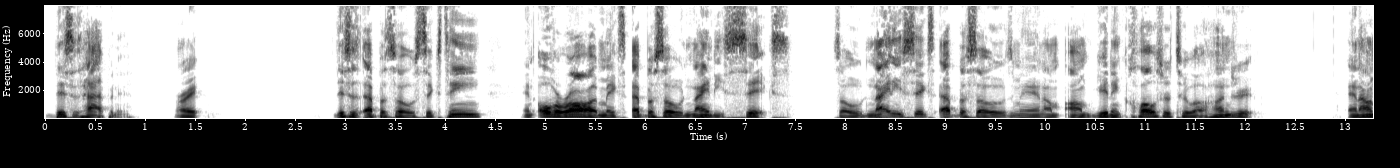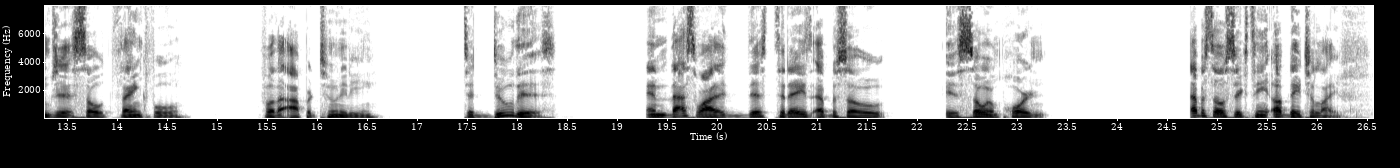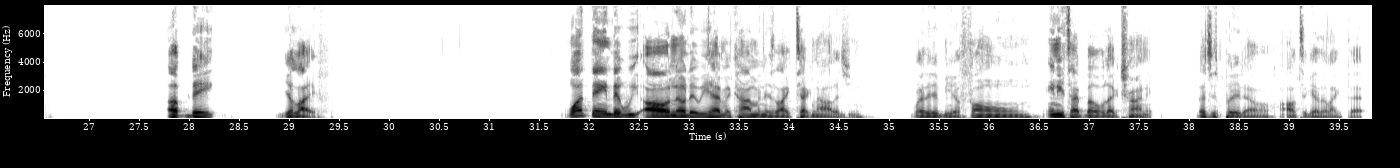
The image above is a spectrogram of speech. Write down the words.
this is happening, right? This is episode 16, and overall it makes episode 96. So 96 episodes, man. I'm I'm getting closer to 100 and I'm just so thankful for the opportunity to do this. And that's why this today's episode is so important. Episode 16, update your life. Update your life. One thing that we all know that we have in common is like technology, whether it be a phone, any type of electronic. Let's just put it all, all together like that.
